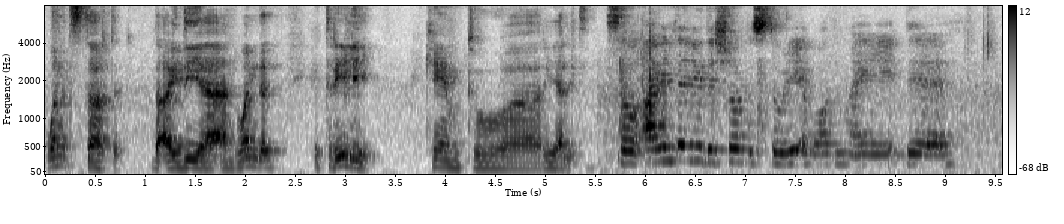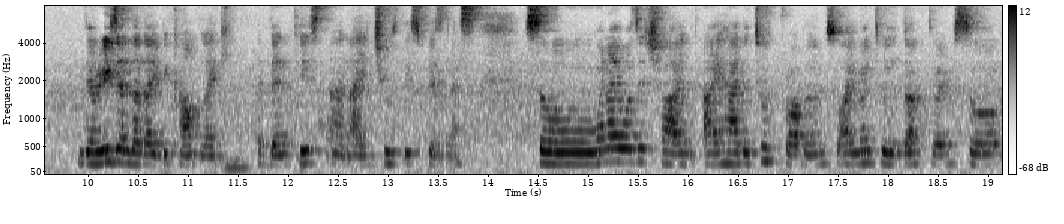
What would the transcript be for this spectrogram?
when it started? The idea and when did it really came to uh, reality? so i will tell you the short story about my the the reason that i become like a dentist and i choose this business so when i was a child i had a tooth problem so i went to the doctor so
